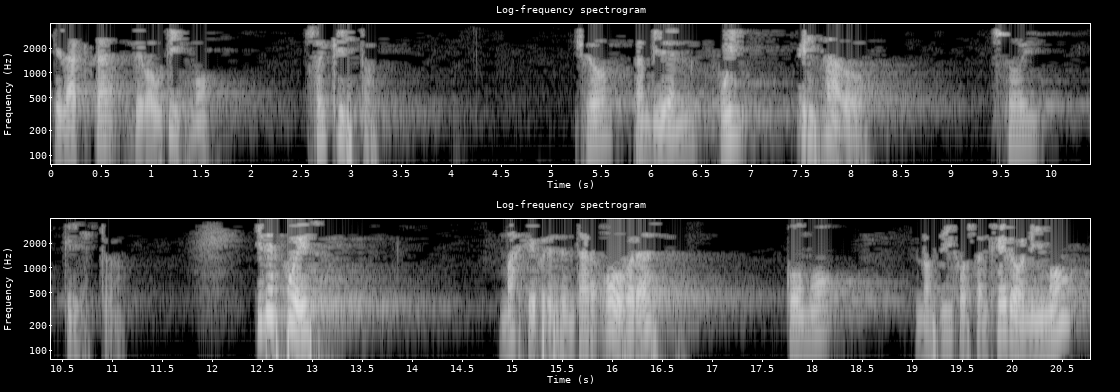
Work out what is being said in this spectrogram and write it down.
el acta de bautismo. Soy Cristo. Yo también fui crismado. Soy Cristo. Y después, más que presentar obras, como nos dijo San Jerónimo,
